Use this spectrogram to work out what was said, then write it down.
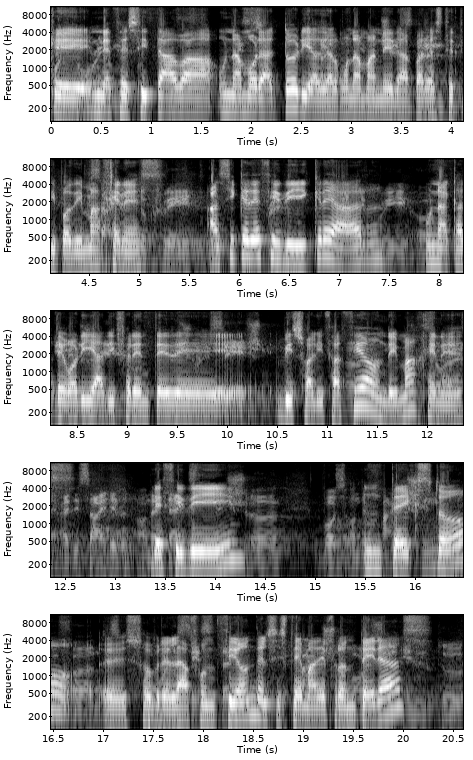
que necesitaba una moratoria de alguna manera para este tipo de imágenes. Así que decidí crear una categoría diferente de visualización de Uh, imágenes. Decidí un texto uh, eh, sobre la función del sistema de fronteras, uh,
